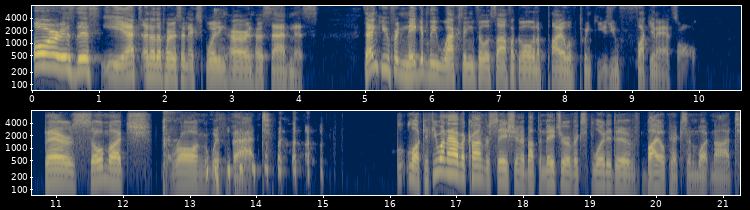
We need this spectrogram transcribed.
Or is this yet another person exploiting her and her sadness? Thank you for nakedly waxing philosophical in a pile of Twinkies, you fucking asshole. There's so much wrong with that. Look, if you want to have a conversation about the nature of exploitative biopics and whatnot,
